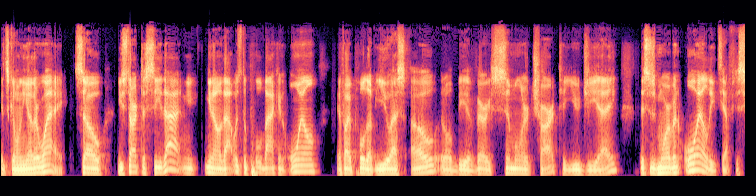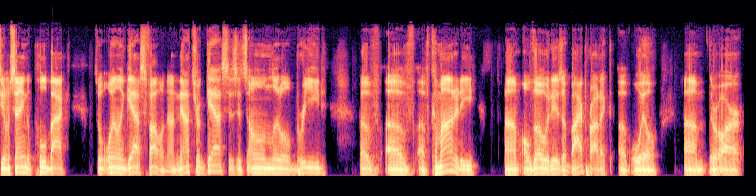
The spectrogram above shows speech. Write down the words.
It's going the other way. So you start to see that, and you you know that was the pullback in oil. If I pulled up USO, it'll be a very similar chart to UGA. This is more of an oil ETF. You see what I'm saying? The pullback. So oil and gas follow. Now, natural gas is its own little breed of of of commodity. Um, although it is a byproduct of oil, um, there are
